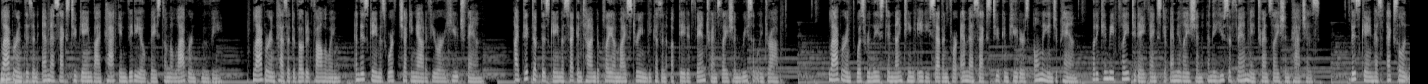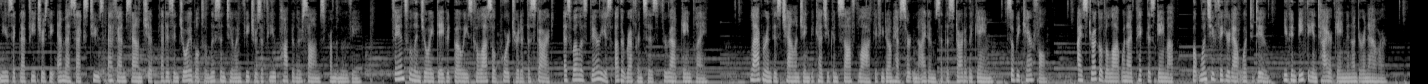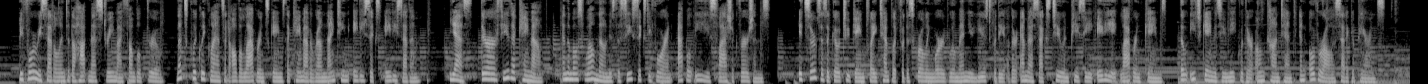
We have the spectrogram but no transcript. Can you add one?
Labyrinth is an MSX2 game by Pack in Video based on the Labyrinth movie. Labyrinth has a devoted following, and this game is worth checking out if you are a huge fan. I picked up this game a second time to play on my stream because an updated fan translation recently dropped. Labyrinth was released in 1987 for MSX2 computers only in Japan, but it can be played today thanks to emulation and the use of fan made translation patches. This game has excellent music that features the MSX2's FM sound chip that is enjoyable to listen to and features a few popular songs from the movie. Fans will enjoy David Bowie's colossal portrait at the start, as well as various other references throughout gameplay. Labyrinth is challenging because you can soft lock if you don't have certain items at the start of the game, so be careful. I struggled a lot when I picked this game up, but once you figured out what to do, you can beat the entire game in under an hour. Before we settle into the hot mess stream I fumbled through, let's quickly glance at all the Labyrinth games that came out around 1986 87. Yes, there are a few that came out, and the most well known is the C64 and Apple EU/IC versions. It serves as a go to gameplay template for the scrolling word wheel menu used for the other MSX2 and PC 88 Labyrinth games, though each game is unique with their own content and overall aesthetic appearance.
